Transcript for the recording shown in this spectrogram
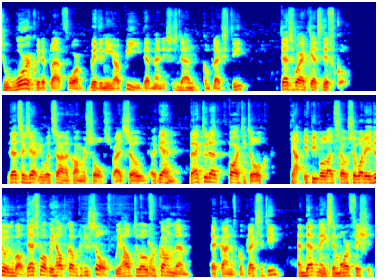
to work with a platform with an ERP that manages mm-hmm. that complexity. That's where it gets difficult. That's exactly what Sana Commerce solves, right? So again, back to that party talk. Yeah. If people are so, so what are you doing? Well, that's what we help companies solve. We help to overcome yeah. them that kind of complexity, and that makes them more efficient.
